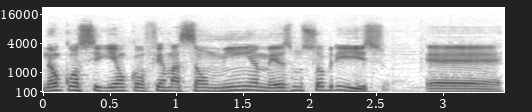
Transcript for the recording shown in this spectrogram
não consegui uma confirmação minha mesmo sobre isso. É,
